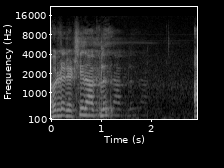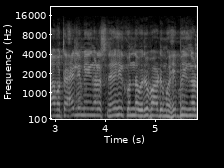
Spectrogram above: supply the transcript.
അവരുടെ രക്ഷിതാക്കൾ ആ മുത്താലിമീങ്ങളെ സ്നേഹിക്കുന്ന ഒരുപാട് മൊഹിബീങ്ങൾ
